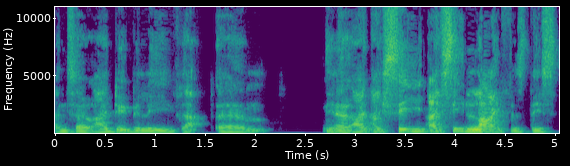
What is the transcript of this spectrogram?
and so I do believe that um, you know I, I see I see life as this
